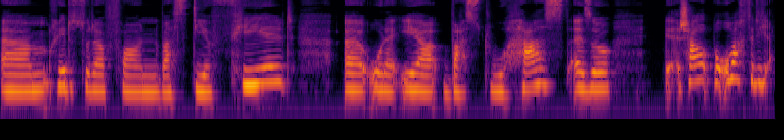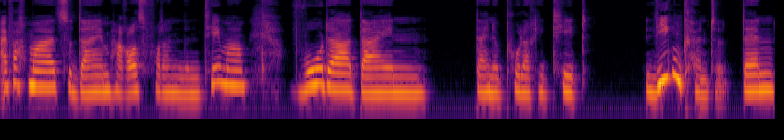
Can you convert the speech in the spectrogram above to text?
ähm, redest du davon, was dir fehlt äh, oder eher was du hast. Also äh, schau, beobachte dich einfach mal zu deinem herausfordernden Thema, wo da dein, deine Polarität liegen könnte. Denn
